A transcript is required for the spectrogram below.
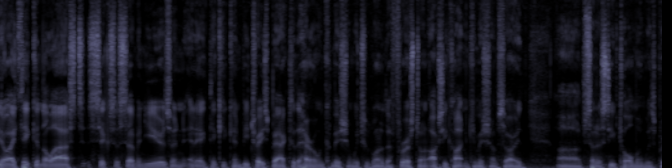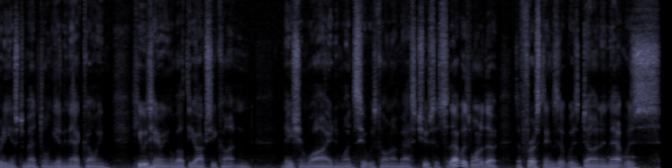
you know, I think in the last six or seven years, and, and I think it can be traced back to the Heroin Commission, which was one of the first on OxyContin Commission. I'm sorry, uh, Senator Steve Tolman was pretty instrumental in getting that going. He was hearing about the OxyContin nationwide and see what was going on in Massachusetts. So that was one of the, the first things that was done, and that was,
